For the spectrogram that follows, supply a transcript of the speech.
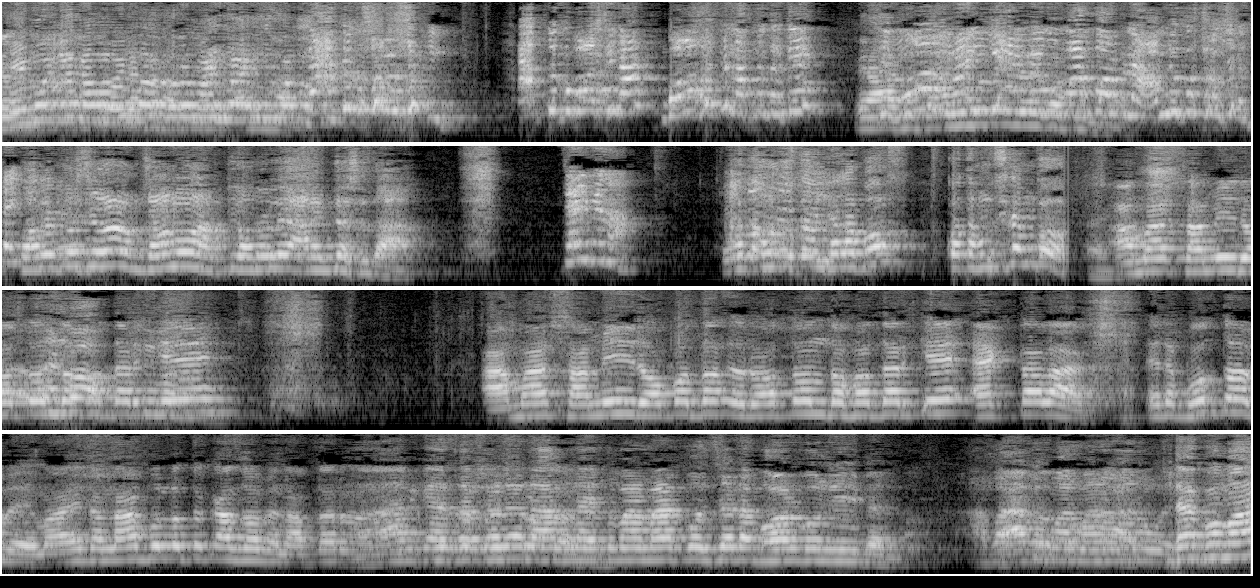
এই কথা আপনাকে আপনাকে বলছি না? বলা হচ্ছে না আপনাদেরকে? যে বউ আমার কি আমি উপকার করব না, আমি কথা বলছি তাই তবে বলছিলাম জানো আর তুই অরলে আরেক দেশে যা। যাইবে না। কথা শুনছিলাম খেলা বস কথা শুনছিলাম গো। আমার স্বামী রতন দফাদারকে আমার স্বামী রতন দফাদারকে এক তালাক। এটা বলতে হবে মা এটা না বললে তো কাজ হবে না। আপনার আর কাছে বলে লাভ নাই তোমার মার ভর বনিয়েবেন দেখো মা।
